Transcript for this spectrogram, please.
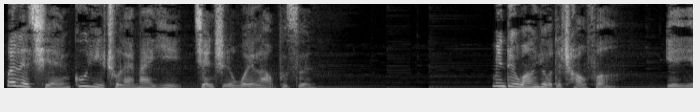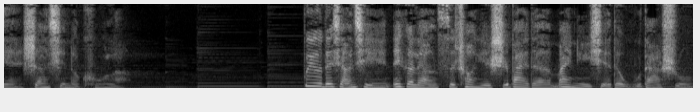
为了钱故意出来卖艺，简直为老不尊。面对网友的嘲讽。爷爷伤心的哭了，不由得想起那个两次创业失败的卖女鞋的吴大叔。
